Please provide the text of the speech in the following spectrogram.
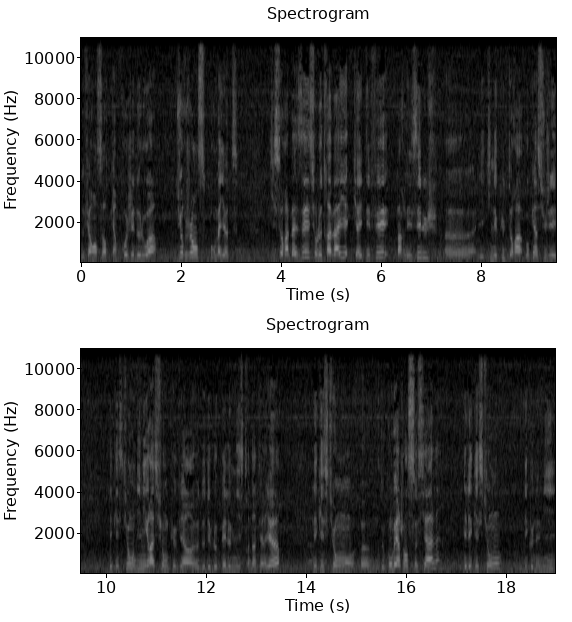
de faire en sorte qu'un projet de loi d'urgence pour Mayotte, qui sera basé sur le travail qui a été fait par les élus euh, et qui n'écultera aucun sujet, les questions d'immigration que vient de développer le ministre d'Intérieur, les questions euh, de convergence sociale et les questions d'économie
